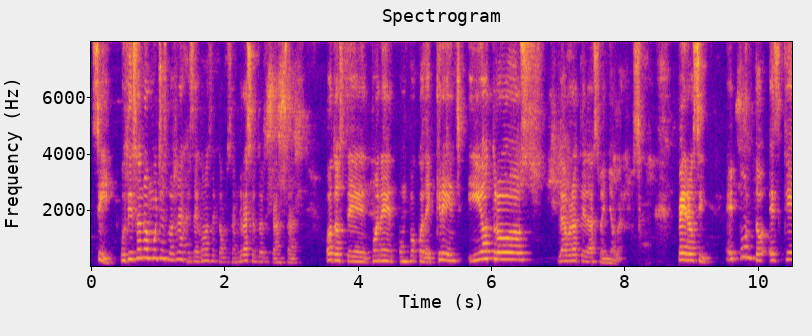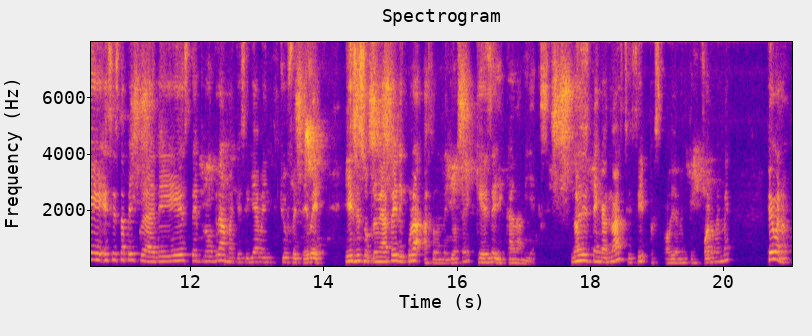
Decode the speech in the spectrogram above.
Sí, utilizando muchos personajes, algunos te causan gracia, otros te cansan otros te ponen un poco de cringe y otros, la verdad, te da sueño verlos. Pero sí, el punto es que es esta película de este programa que se llama Enchufe TV. Y esa es su primera película, hasta donde yo sé, que es dedicada a mi ex. No sé si tengan más, si sí, pues obviamente infórmenme. Pero bueno,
